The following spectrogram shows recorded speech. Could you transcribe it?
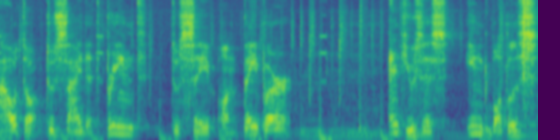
auto two-sided print to save on paper and uses ink bottles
